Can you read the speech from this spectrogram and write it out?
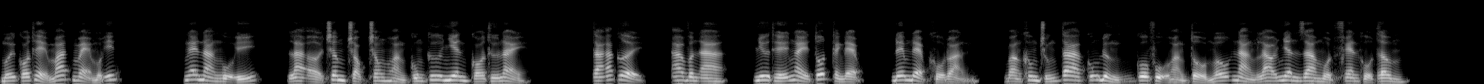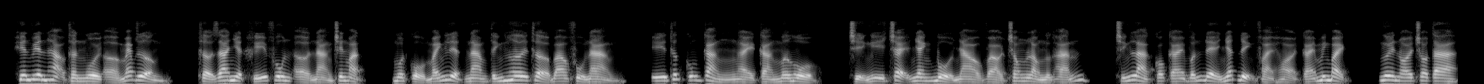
mới có thể mát mẻ một ít. Nghe nàng ngụ ý, là ở châm trọc trong hoàng cung cư nhiên có thứ này. Ta ác cười, A Vân A, như thế ngày tốt cảnh đẹp, đêm đẹp khổ đoạn, bằng không chúng ta cũng đừng cô phụ hoàng tổ mẫu nàng lao nhân ra một phen khổ tâm. Hiên viên hạo thần ngồi ở mép giường, thở ra nhiệt khí phun ở nàng trên mặt, một cổ mãnh liệt nam tính hơi thở bao phủ nàng, ý thức cũng càng ngày càng mơ hồ, chỉ nghĩ chạy nhanh bổ nhào vào trong lòng ngực hắn, chính là có cái vấn đề nhất định phải hỏi cái minh bạch, ngươi nói cho ta,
